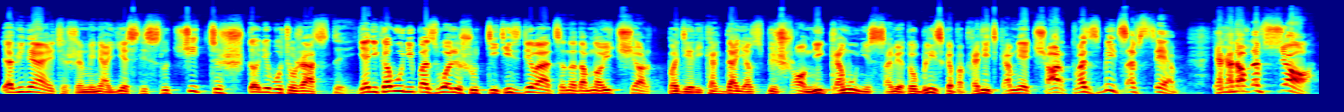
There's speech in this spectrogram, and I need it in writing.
И обвиняете же меня, если случится что-нибудь ужасное. Я никому не позволю шутить, издеваться надо мной. И черт подери, когда я взбешен, никому не советую близко подходить ко мне. Черт возьми совсем! Я готов на все!»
